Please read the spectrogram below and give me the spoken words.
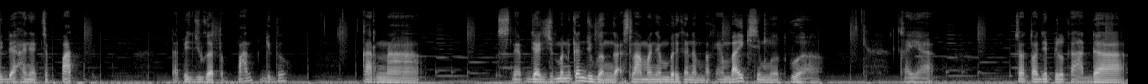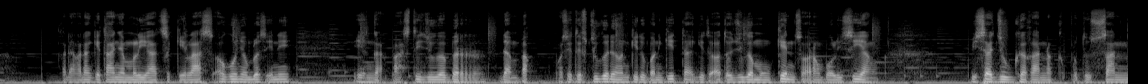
tidak hanya cepat tapi juga tepat gitu karena snap judgment kan juga nggak selamanya memberikan dampak yang baik sih menurut gue kayak contoh aja pilkada kadang-kadang kita hanya melihat sekilas oh gue nyoblos ini ya nggak pasti juga berdampak positif juga dengan kehidupan kita gitu. Atau juga mungkin seorang polisi yang bisa juga karena keputusan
